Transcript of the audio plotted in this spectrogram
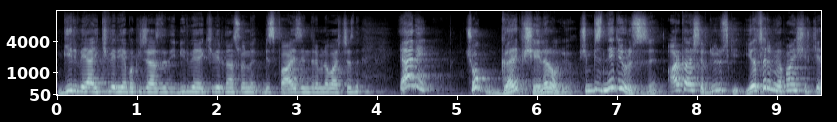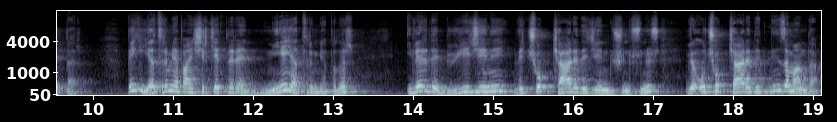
Bir veya iki veriye bakacağız dedi. Bir veya iki veriden sonra biz faiz indirimine başlayacağız dedi. Yani çok garip şeyler oluyor. Şimdi biz ne diyoruz size? Arkadaşlar diyoruz ki yatırım yapan şirketler. Peki yatırım yapan şirketlere niye yatırım yapılır? İleride büyüyeceğini ve çok kar edeceğini düşünürsünüz. Ve o çok kar edildiğiniz zaman da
